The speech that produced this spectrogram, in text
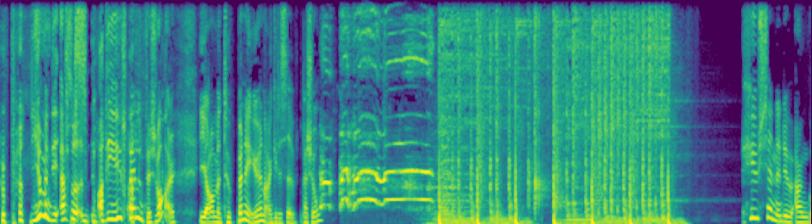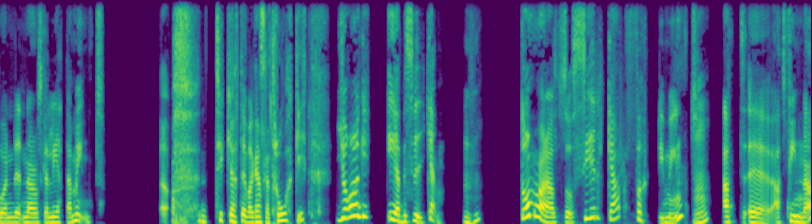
tuppen. Ja, men det, alltså, det är ju självförsvar. Ja, men tuppen är ju en aggressiv person. Hur känner du angående när de ska leta mynt? Tycker att det var ganska tråkigt. Jag är besviken. Mhm. De har alltså cirka 40 mynt Mm. att, eh, att finna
